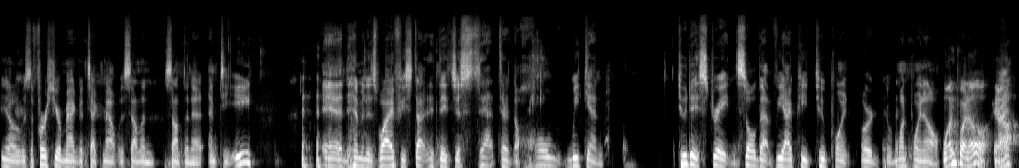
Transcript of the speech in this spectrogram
you know, it was the first year Magnatek Mat was selling something at MTE. and him and his wife, he st- they just sat there the whole weekend, two days straight, and sold that VIP 2. Point, or 1.0. 1.0. Yeah. Right?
